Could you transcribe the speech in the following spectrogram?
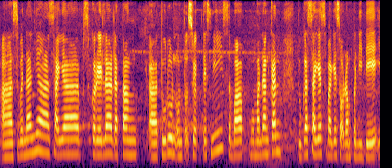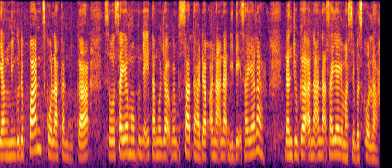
Uh, sebenarnya saya sukarela datang uh, turun untuk swab test ni sebab memandangkan tugas saya sebagai seorang pendidik yang minggu depan sekolah akan buka. So saya mempunyai tanggungjawab yang besar terhadap anak-anak didik saya lah dan juga anak-anak saya yang masih bersekolah.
